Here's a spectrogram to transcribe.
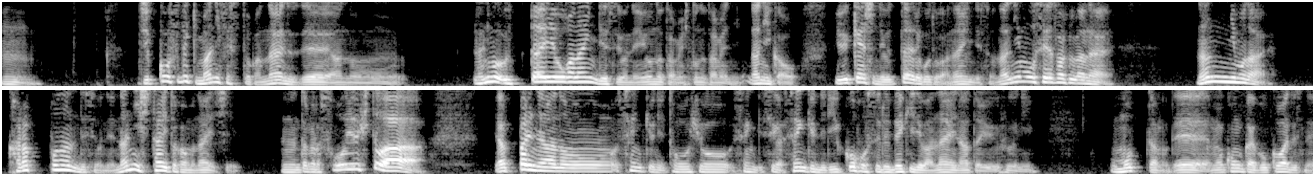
うん。実行すべきマニフェストがないので、あの、何も訴えようがないんですよね。世のため、人のために。何かを。有権者に訴えることがないんですよ。何も政策がない。何にもない。空っぽなんですよね。何したいとかもないし。うん、だからそういう人は、やっぱりね、あの、選挙に投票、選挙、選挙に立候補するべきではないなというふうに思ったので、まあ、今回僕はですね、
